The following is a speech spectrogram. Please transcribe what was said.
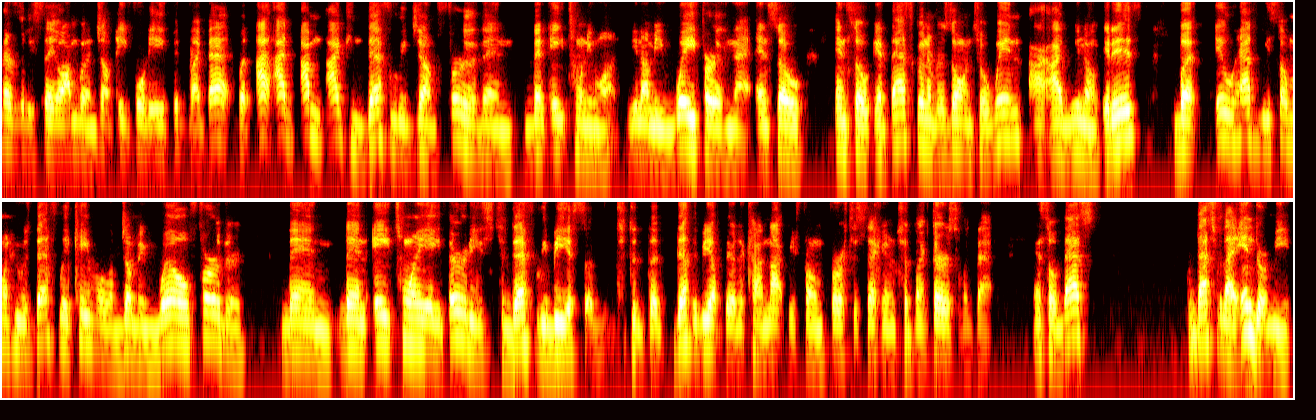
never really say oh I'm going to jump 848 50 like that, but I, I I'm I can definitely jump further than than 821. You know I mean? Way further than that. And so and so if that's going to result into a win, I, I you know it is, but it would have to be someone who is definitely capable of jumping well further than than 820 830s to definitely be a, to, to, to definitely be up there to kind of knock me from first to second to like third stuff like that. And so that's that's for that indoor meet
